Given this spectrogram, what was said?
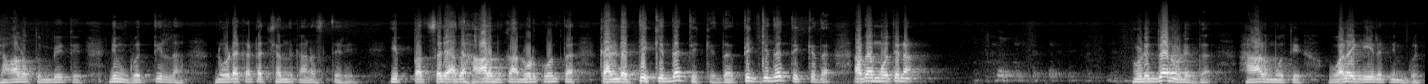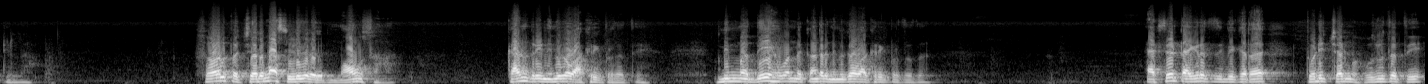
ಜಾಲ ತುಂಬೈತಿ. ನಿಮ್ಗೆ ಗೊತ್ತಿಲ್ಲ, ನೋಡಕಟ್ಟ ಚಂದ ಕಾಣಿಸ್ತೀರಿ. ಇಪ್ಪತ್ತು ಸರಿ ಅದು ಹಾಳು ಮುಖ ನೋಡ್ಕೊಂತ ಕನ್ನಡ ತಿಕ್ಕಿದ್ದ ತಿಕ್ಕಿದ್ದ ತಿಕ್ಕಿದ್ದ ತಿಕ್ಕಿದ್ದ. ಅದ ಮೂತಿನ ನೋಡಿದ್ದ ನೋಡಿದ್ದ. ಹಾಳು ಮೂತಿ, ಒಳಗೆ ಏನಂತ ನಿಮ್ಗೆ ಗೊತ್ತಿಲ್ಲ. ಸ್ವಲ್ಪ ಚರ್ಮ ಸಿಡಿದ್ರೆ ಮಾಂಸ. ಕಂಡ್ರಿ ನಿಮಗೆ ವಾಕರಿಗೆ ಬರ್ತೈತೆ ನಿಮ್ಮ ದೇಹವನ್ನು ಕಂಡ್ರೆ ನಿಮಗೆ ವಾಕರಿಗೆ ಬರ್ತದೆ. ಆಕ್ಸಿಡೆಂಟ್ ಆಗಿರ್ತೈತಿ ಬೇಕಾರೆ, ತೊಡಿ ಚರ್ಮ ಹುದುಲ್ತೈತಿ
